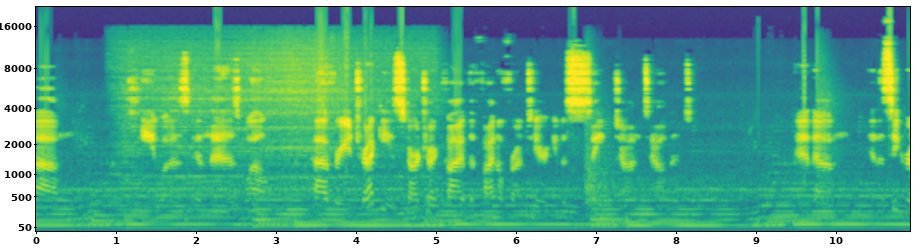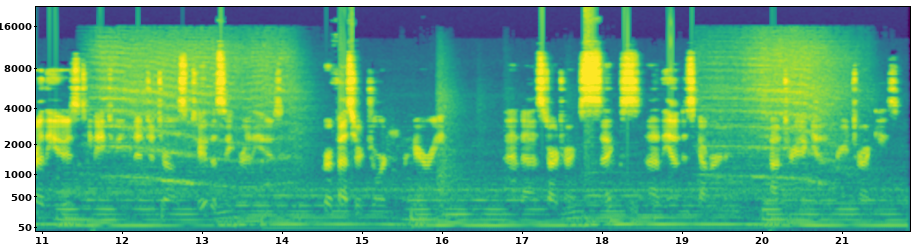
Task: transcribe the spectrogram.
um, he was in that as well. Uh, for you Trekkies, Star Trek V The Final Frontier, he was St. John Talbot. And um, in The Secret of the Ooze, Teenage Mutant Ninja Turtles 2 The Secret of the Ooze, Professor Jordan Perry. And uh, Star Trek VI, uh, The Undiscovered Country, again for you Trekkies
